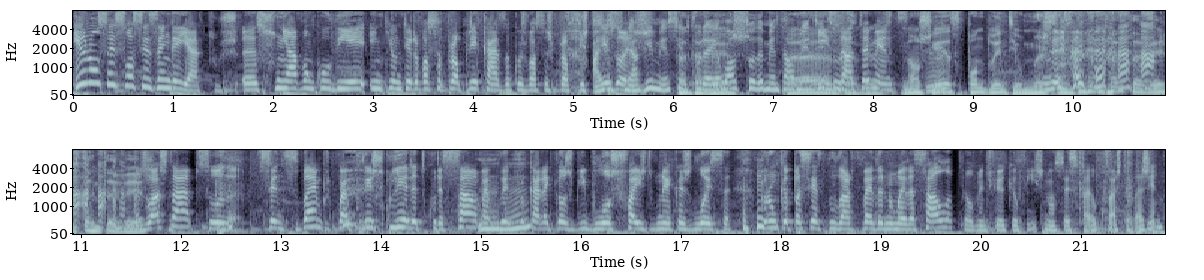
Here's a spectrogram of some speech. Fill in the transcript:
Eu não sei se vocês em gaiatos ah, sonhavam com o dia em que iam ter a vossa própria casa com as vossas próprias Ai, eu decisões. sonhava imenso e decorei logo toda mentalmente e tudo. Exato. Exatamente. Não cheguei a esse ponto doentio, mas sim, tanta vez, tanta Mas vez. lá está, a pessoa sente-se bem porque vai poder escolher a decoração, vai Uhum. poder trocar aqueles bibelôs feios de bonecas de loiça por um capacete do Darth Vader no meio da sala, pelo menos foi o que eu fiz, não sei se foi o que faz toda a gente.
